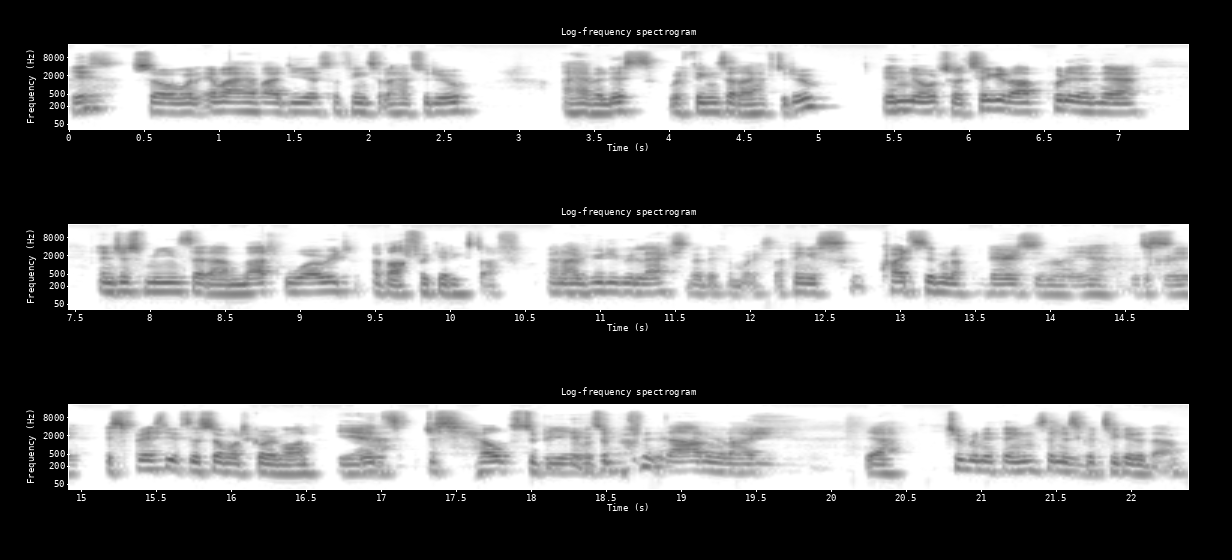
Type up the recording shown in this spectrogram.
Yes. So whenever I have ideas or things that I have to do, I have a list with things that I have to do in notes. So I take it up, put it in there, and just means that I'm not worried about forgetting stuff. And I really relax in a different way. So I think it's quite similar, Very similar. Yeah. It's great. especially if there's so much going on. Yeah. It just helps to be able to put it down. You're like, yeah, too many things, and it's good to get it down.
